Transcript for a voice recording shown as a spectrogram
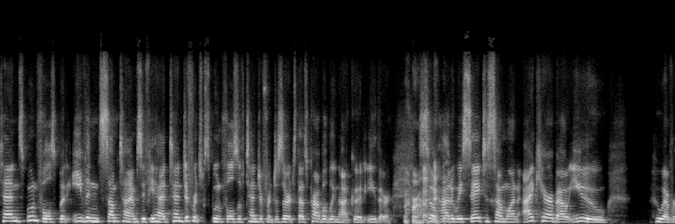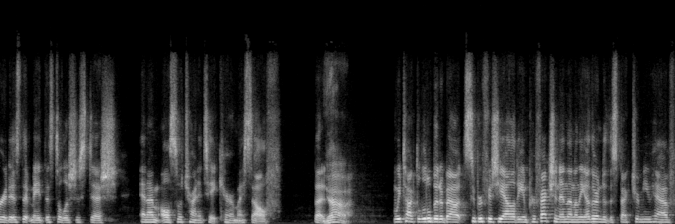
10 spoonfuls? But even sometimes, if you had 10 different spoonfuls of 10 different desserts, that's probably not good either. Right. So, how do we say to someone, I care about you, whoever it is that made this delicious dish, and I'm also trying to take care of myself? But yeah, we talked a little bit about superficiality and perfection. And then on the other end of the spectrum, you have,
